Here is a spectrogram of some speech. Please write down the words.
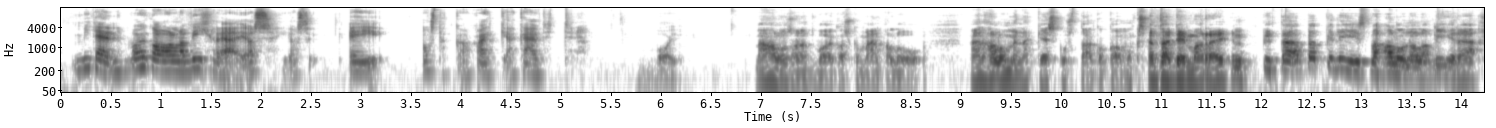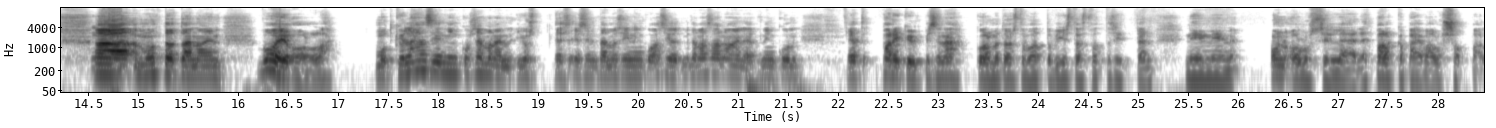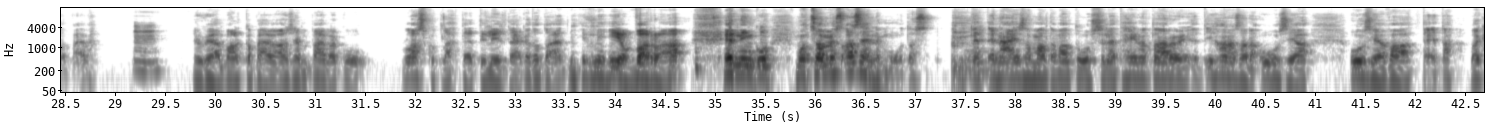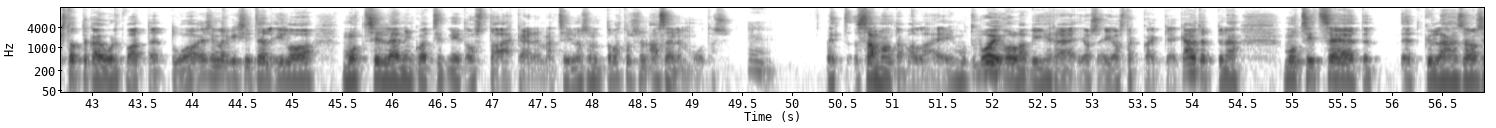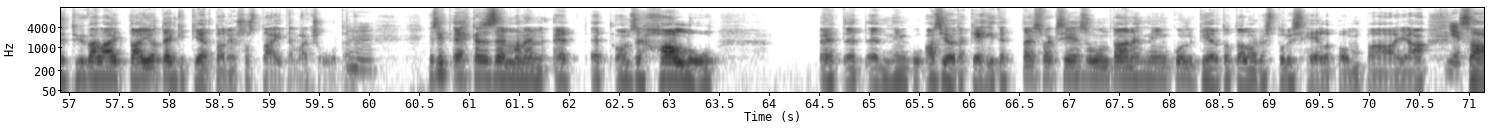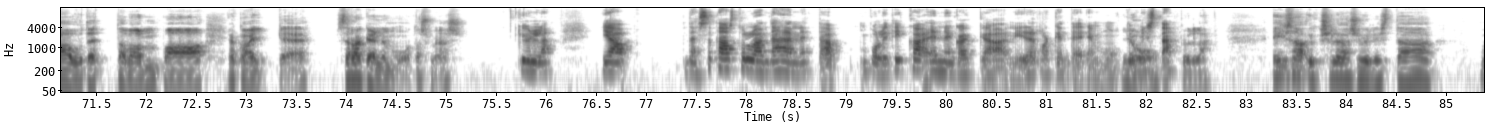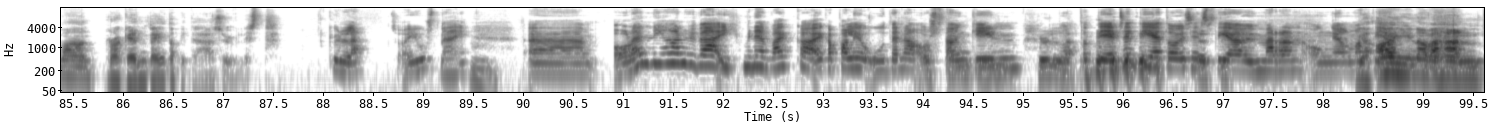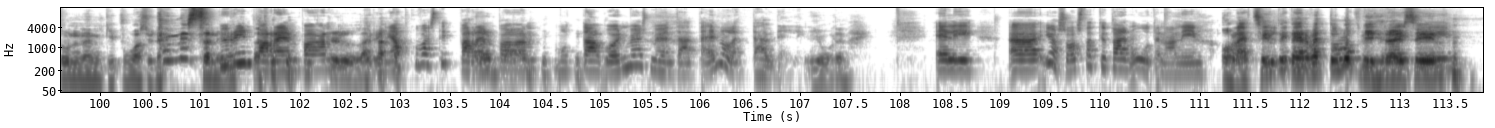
miten, voiko olla vihreä, jos, jos ei ostakaan kaikkea käytettynä? Voi. Mä haluan sanoa, että voi, koska mä en halua Mä en halua mennä keskustaan kokoomukseen tai demareihin. Pitää, please, mä haluan olla vihreä. uh, mutta tota noin, voi olla. Mutta kyllähän siinä niinku semmoinen, just esim. tämmöisiä niinku asioita, mitä mä sanoin, että niinku, et parikymppisenä, 13 vuotta, 15 vuotta sitten, niin, niin on ollut silleen, että palkkapäivä on ollut shoppailupäivä. Mm. Nykyään palkkapäivä on sen päivä, kun laskut lähtee tililtä ja katsotaan, että mi- mihin on varaa. Et niinku, Mutta se on myös asennemuutos. Että enää ei samalla tavalla tuu silleen, että hei mä tarvitsen, että ihana saada uusia, uusia vaatteita. Vaikka totta kai uudet vaatteet tuo esimerkiksi itsellä iloa, mutta silleen, niin kuin, että sit niitä ostaa ehkä enemmän. Et siinä on tapahtunut sen asennemuutos. Mm. Et samalla tavalla ei. Mutta voi olla vihreä, jos ei osta kaikkea käytettynä. Mutta sitten se, että et, et kyllähän se on sit hyvä laittaa jotenkin kiertoon, jos ostaa itse vaikka uutena. Mm. Ja sitten ehkä se semmoinen, että et on se halu, että et, et, niinku asioita kehitettäisiin vaikka siihen suuntaan, että niinku kiertotaloudesta tulisi helpompaa ja Jep. saavutettavampaa ja kaikkea. Se rakennemuutos myös. Kyllä. Ja tässä taas tullaan tähän, että politiikka ennen kaikkea niiden rakenteiden muuttamista. Joo, kyllä. Ei saa yksilöä syyllistää, vaan rakenteita pitää syyllistää. Kyllä, se on just näin. Hmm. Öö, olen ihan hyvä ihminen, vaikka aika paljon uutena ostankin, ostankin kyllä. mutta teen sen tietoisesti ja ymmärrän ongelmat. Ja, ja aina ja... vähän tunnen kipua sydämessä. Pyrin että... parempaan, kyllä. pyrin jatkuvasti parempaan, parempaan, mutta voin myös myöntää, että en ole täydellinen. Juuri näin. Eli äh, jos ostat jotain uutena, niin olet, olet silti tervetullut vihreisiin. vihreisiin.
